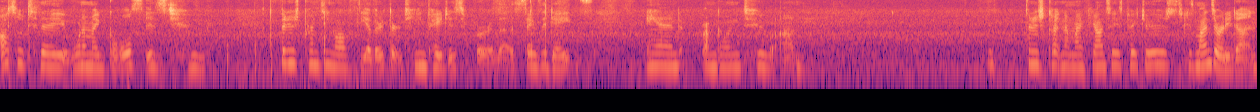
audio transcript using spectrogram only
also today, one of my goals is to finish printing off the other 13 pages for the save the dates and I'm going to um, finish cutting up my fiance's pictures because mine's already done.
